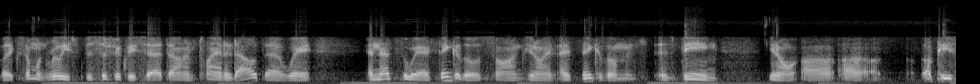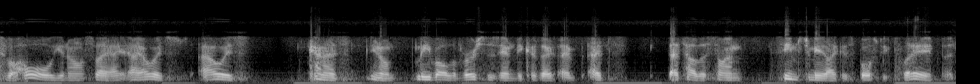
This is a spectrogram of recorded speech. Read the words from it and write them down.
like someone really specifically sat down and planned it out that way, and that's the way I think of those songs. You know, I, I think of them as, as being, you know, uh, uh, a piece of a whole. You know, so I, I always I always kind of you know leave all the verses in because I, I, I that's how the song seems to me like it's supposed to be played. But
